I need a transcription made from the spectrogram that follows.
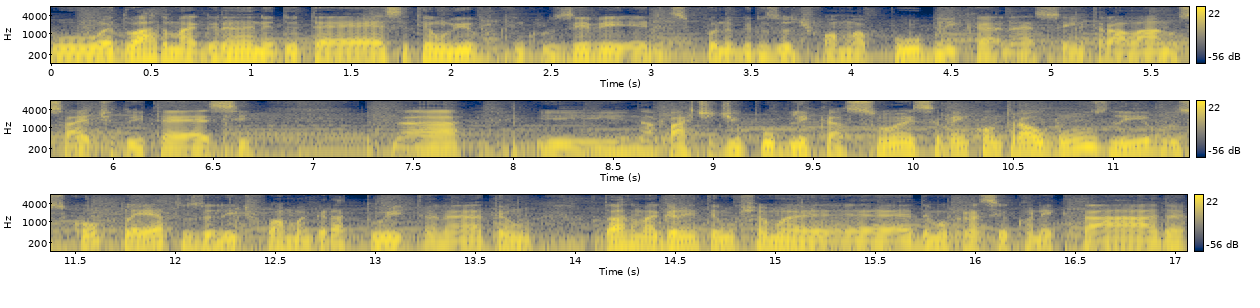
o Eduardo Magrani do ITS tem um livro que inclusive ele disponibilizou de forma pública, né? Você entrar lá no site do ITS na, e na parte de publicações, você vai encontrar alguns livros completos ali de forma gratuita, né? Tem um, o Eduardo Magrani tem um que chama é, Democracia Conectada,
